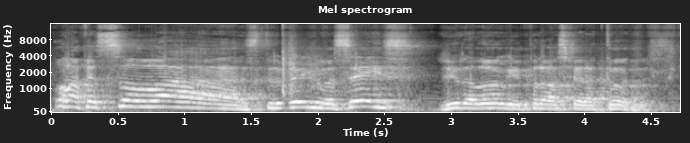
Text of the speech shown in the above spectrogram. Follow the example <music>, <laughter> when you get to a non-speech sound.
Olá pessoas, tudo bem com vocês? Vida longa e próspera a todos.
